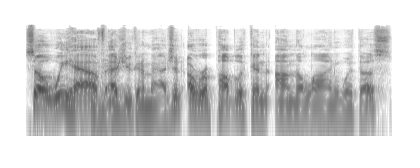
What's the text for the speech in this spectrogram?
So we have, mm-hmm. as you can imagine, a Republican on the line with us.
